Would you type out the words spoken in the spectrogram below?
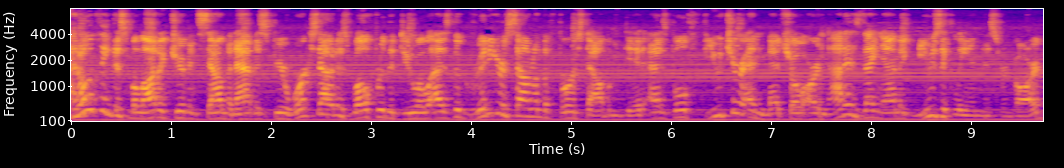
I don't think this melodic driven sound and atmosphere works out as well for the duo as the grittier sound on the first album did, as both Future and Metro are not as dynamic musically in this regard.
